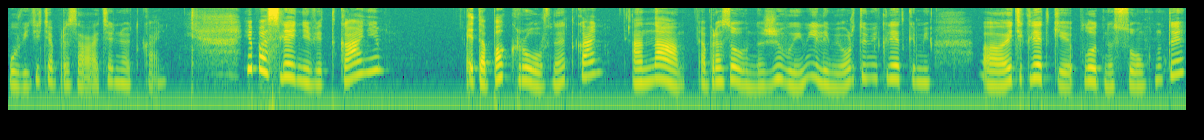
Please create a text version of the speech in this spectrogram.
увидеть образовательную ткань. И последний вид ткани – это покровная ткань. Она образована живыми или мертвыми клетками, а, эти клетки плотно сомкнуты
